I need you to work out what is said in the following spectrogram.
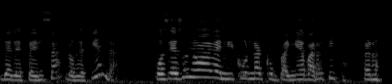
de defensa lo defienda. Pues eso no va a venir con una compañía baratita, ¿verdad?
